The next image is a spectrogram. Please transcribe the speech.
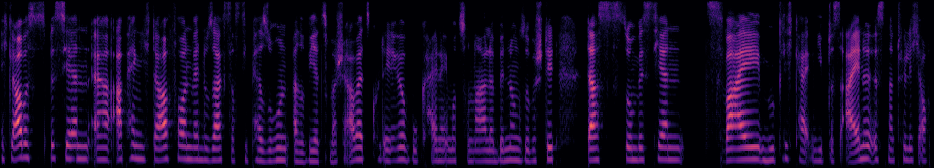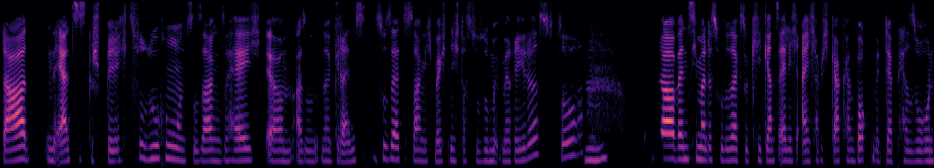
Ich glaube, es ist ein bisschen äh, abhängig davon, wenn du sagst, dass die Person, also wie jetzt zum Beispiel Arbeitskollege, wo keine emotionale Bindung so besteht, dass so ein bisschen zwei Möglichkeiten gibt. Das eine ist natürlich auch da, ein ernstes Gespräch zu suchen und zu sagen, so, hey, ich, ähm, also eine Grenze zu setzen, sagen, ich möchte nicht, dass du so mit mir redest, so. Mhm. Oder wenn es jemand ist, wo du sagst, okay, ganz ehrlich, eigentlich habe ich gar keinen Bock mit der Person.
